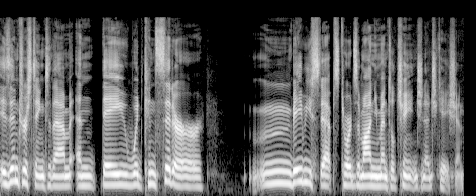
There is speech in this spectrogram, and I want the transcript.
is interesting to them and they would consider mm, baby steps towards a monumental change in education.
